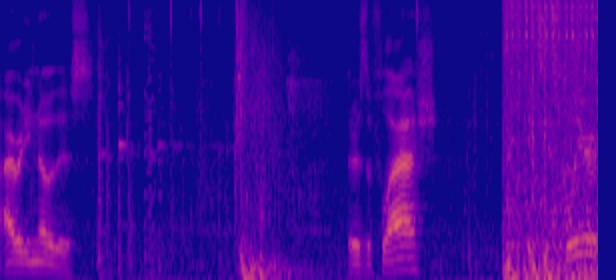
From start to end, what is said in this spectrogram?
I already know this. There's a flash. Thinks it's clear.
